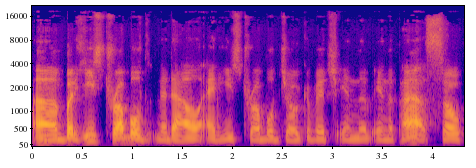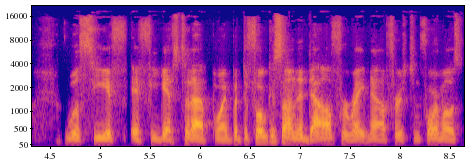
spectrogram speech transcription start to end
Um, but he's troubled Nadal and he's troubled Djokovic in the in the past. So we'll see if if he gets to that point. But to focus on Nadal for right now, first and foremost,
